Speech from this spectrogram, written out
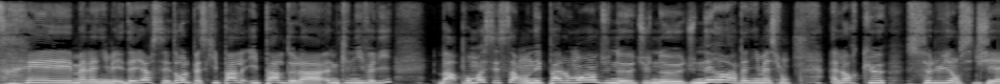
très mal animé. Et d'ailleurs, c'est drôle parce qu'il parle, il parle de la Uncanny Valley. Bah, pour moi, c'est ça. On n'est pas loin d'une, d'une, d'une erreur d'animation. Alors que celui en CGI,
